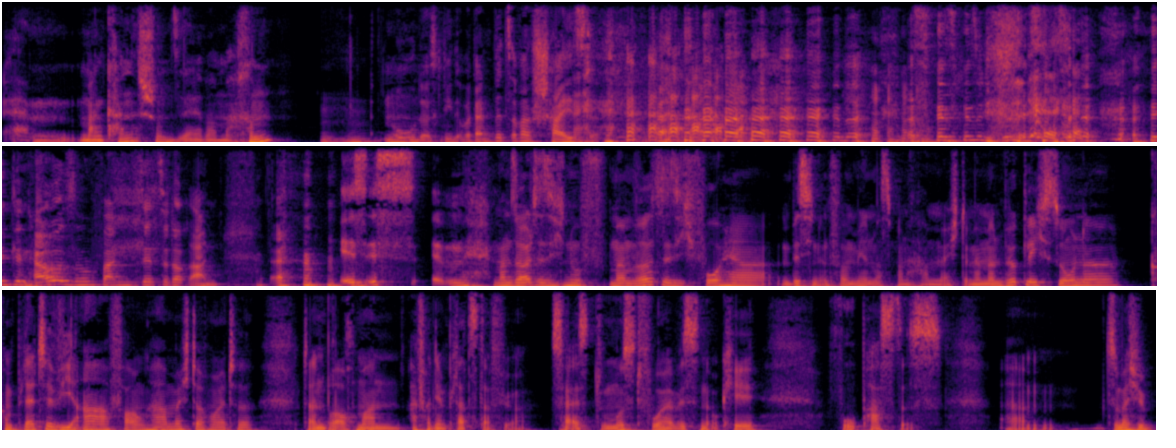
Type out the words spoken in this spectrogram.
Ähm, man kann es schon selber machen. Mhm. Oh, das klingt, aber dann wird's aber scheiße. das sind so die Sätze. genau so fangen Sätze doch an. es ist, ähm, man sollte sich nur, man sollte sich vorher ein bisschen informieren, was man haben möchte. Wenn man wirklich so eine komplette VR-Erfahrung haben möchte heute, dann braucht man einfach den Platz dafür. Das heißt, du musst vorher wissen, okay, wo passt es? Ähm, zum Beispiel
